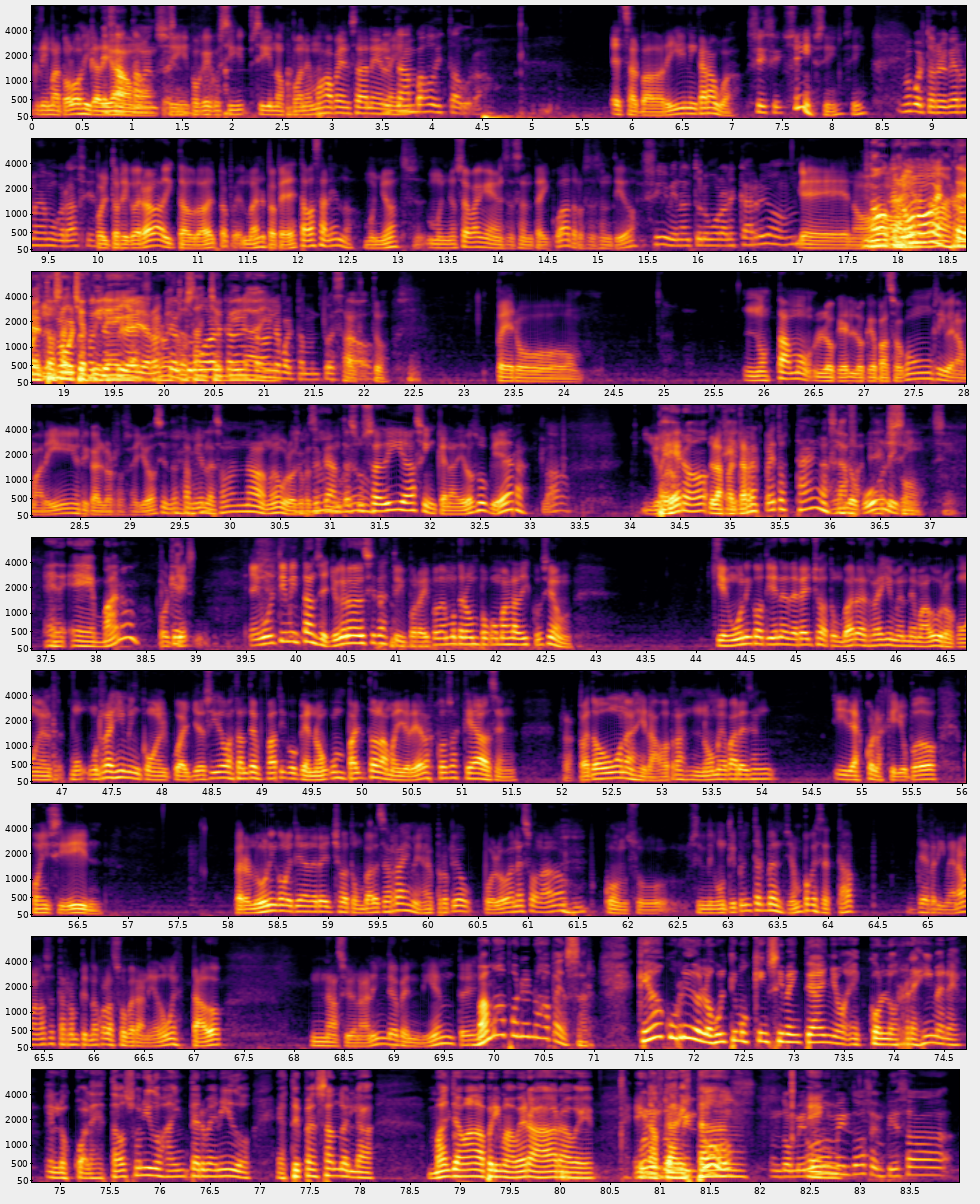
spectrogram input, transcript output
climatológica, digamos. Exactamente, Sí, porque si, si nos ponemos a pensar en la están bajo dictadura. El Salvador y Nicaragua. Sí, sí. Sí, sí, sí. No, Puerto Rico era una democracia. Puerto Rico era la dictadura del PP. Bueno, el PPD estaba saliendo. Muñoz, Muñoz se va en el 64, 62. Sí, viene Arturo Morales Carrión. Eh, no, No, Carrión no, no, no, este, Roberto Sánchez Vilella, No es que Morales Sánchez Carrión estaba en el. Departamento de Estado. Exacto. Sí. Pero no estamos. Lo que, lo que pasó con Rivera Marín, Ricardo Rosselló haciendo esta mierda, eso no es nada nuevo. Lo que pasa es que antes nuevo. sucedía sin que nadie lo supiera. Claro. Yo Pero creo que la falta el- de respeto está en hacerlo eh, público. sí, sí. Eh, eh, bueno, Porque que- en última instancia, yo quiero decir esto y por ahí podemos tener un poco más la discusión. Quien único tiene derecho a tumbar el régimen de Maduro, con, el, un régimen con el cual yo he sido bastante enfático que no comparto la mayoría de las cosas que hacen. Respeto unas y las otras no me parecen ideas con las que yo puedo coincidir. Pero el único que tiene derecho a tumbar ese régimen es el propio pueblo venezolano con su sin ningún tipo de intervención porque se está de primera mano se está rompiendo con la soberanía de un estado nacional independiente. Vamos a ponernos a pensar. ¿Qué ha ocurrido en los últimos 15 y 20 años eh, con los regímenes en los cuales Estados Unidos ha intervenido? Estoy pensando en la mal llamada primavera árabe, en Bueno, Afganistán. 2002, en 2001 en- 2002 empieza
